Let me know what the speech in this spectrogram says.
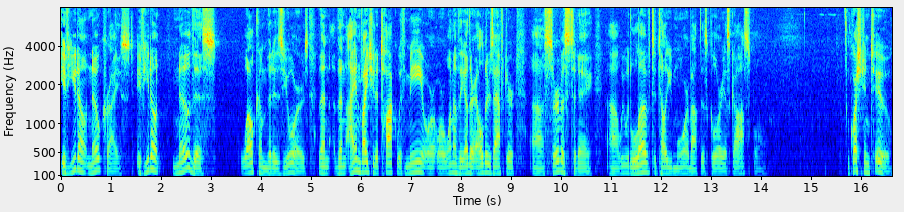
if you don't know Christ, if you don't know this welcome that is yours, then, then I invite you to talk with me or, or one of the other elders after uh, service today. Uh, we would love to tell you more about this glorious gospel. Question two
